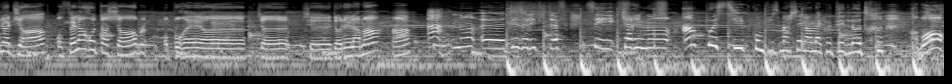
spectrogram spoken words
Nadia, on fait la route ensemble. On pourrait euh, se, se donner la main, hein? Ah non, euh, désolé Titeuf, c'est carrément impossible qu'on puisse marcher l'un à côté de l'autre. Ah bon?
